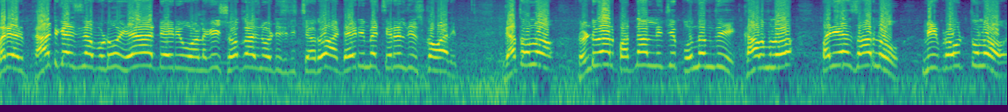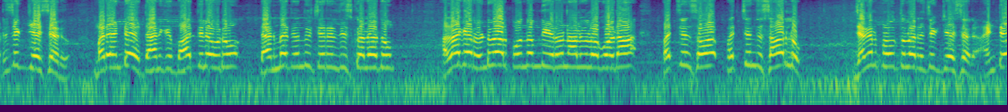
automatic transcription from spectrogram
మరి అది ఫ్యాట్ కలిసినప్పుడు ఏఆర్ డైరీ వాళ్ళకి షోకాజ్ నోటీసులు ఇచ్చారు. ఆ డైరీ మీద చర్యలు తీసుకోవాలి. గతంలో రెండు వేల పద్నాలుగు నుంచి పంతొమ్మిది కాలంలో పదిహేను సార్లు మీ ప్రభుత్వంలో రిజెక్ట్ చేశారు. మరి అంటే దానికి బాధ్యులు ఎవరు? దాని మీద ఎందుకు చర్యలు తీసుకోలేదు? అలాగే రెండు వేల పంతొమ్మిది ఇరవై నాలుగులో కూడా పద్దెనిమిది సవ- పద్దెనిమిది సార్లు జగన్ ప్రభుత్వంలో రిజెక్ట్ చేశారు. అంటే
